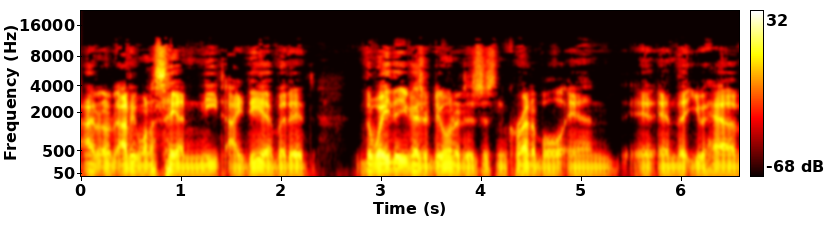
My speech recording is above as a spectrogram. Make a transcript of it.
I don't. I don't want to say a neat idea, but it, the way that you guys are doing it is just incredible, and and that you have,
